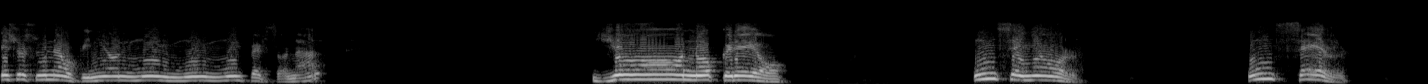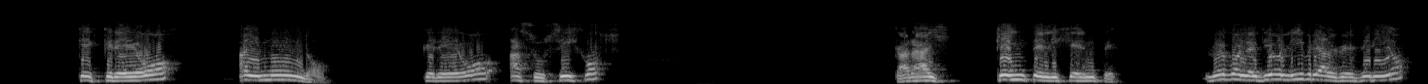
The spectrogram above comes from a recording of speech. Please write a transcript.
eso es una opinión muy, muy, muy personal. Yo no creo un señor, un ser que creó al mundo, creó a sus hijos Caray, qué inteligente. Luego le dio libre albedrío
